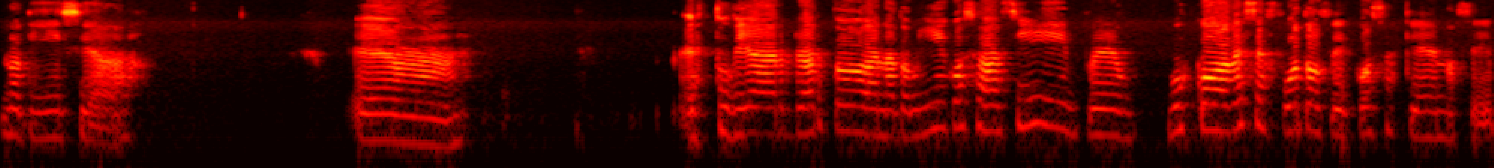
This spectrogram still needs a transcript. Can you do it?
noticias, em, estudiar harto anatomía y cosas así, pues, busco a veces fotos de cosas que, no sé,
